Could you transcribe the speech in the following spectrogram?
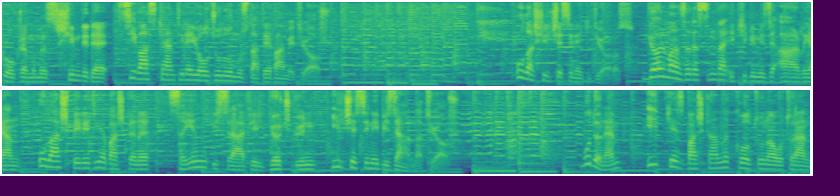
Programımız şimdi de Sivas kentine yolculuğumuzla devam ediyor. Ulaş ilçesine gidiyoruz. Göl manzarasında ekibimizi ağırlayan Ulaş Belediye Başkanı Sayın İsrafil Göçgün ilçesini bize anlatıyor. Bu dönem ilk kez başkanlık koltuğuna oturan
